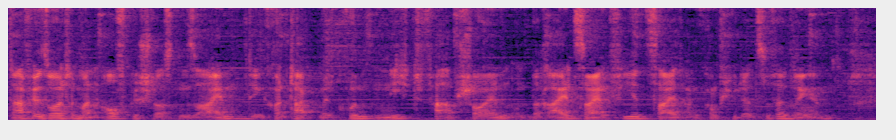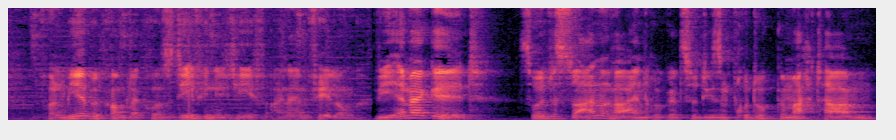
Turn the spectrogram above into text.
Dafür sollte man aufgeschlossen sein, den Kontakt mit Kunden nicht verabscheuen und bereit sein, viel Zeit am Computer zu verbringen. Von mir bekommt der Kurs definitiv eine Empfehlung. Wie immer gilt, solltest du andere Eindrücke zu diesem Produkt gemacht haben,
